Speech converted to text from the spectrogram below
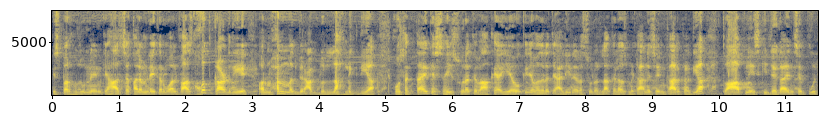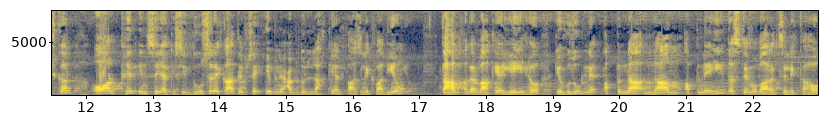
اس پر حضور نے ان کے ہاتھ سے قلم لے کر وہ الفاظ خود کاٹ دیے اور محمد بن عبداللہ لکھ دیا۔ ہو سکتا ہے کہ صحیح صورت واقعہ یہ ہو کہ جب حضرت علی نے رسول اللہ کا لفظ مٹانے سے انکار کر دیا تو آپ نے اس کی جگہ ان سے پوچھ کر اور پھر ان سے یا کسی دوسرے کاتب سے ابن عبداللہ کے الفاظ لکھوا دیے ہوں۔ تاہم اگر واقعہ یہی ہو کہ حضور نے اپنا نام اپنے ہی دست مبارک سے لکھا ہو،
